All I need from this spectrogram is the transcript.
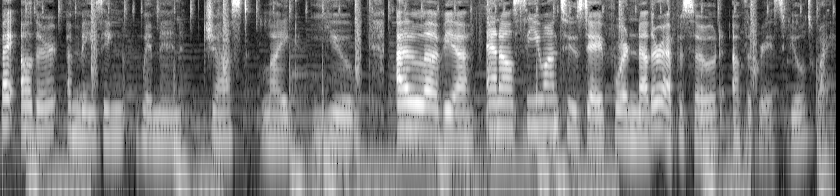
by other amazing women just like you. I love you, and I'll see you on Tuesday for another episode of The Grace Fueled Wife.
